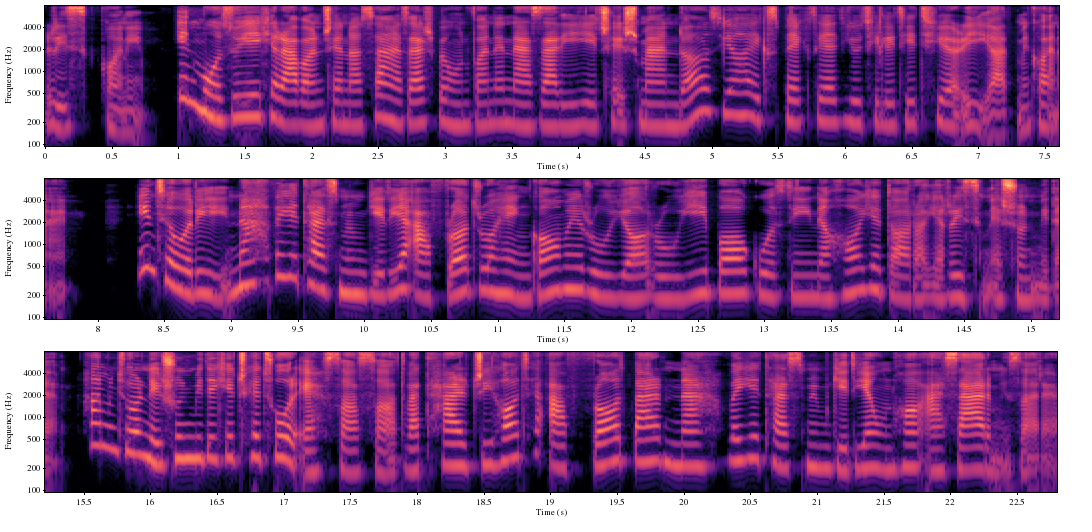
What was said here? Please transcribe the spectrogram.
ریسک کنیم. این موضوعی که روانشناسا ازش به عنوان نظریه چشمانداز یا expected utility theory یاد می‌کنن. این تئوری نحوه تصمیم گیری افراد رو هنگام رویارویی با گزینه های دارای ریسک نشون میده. همینطور نشون میده که چطور احساسات و ترجیحات افراد بر نحوه تصمیم گیری اونها اثر می‌ذاره.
